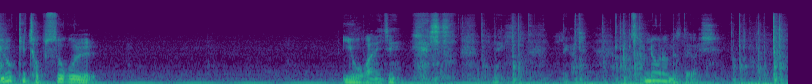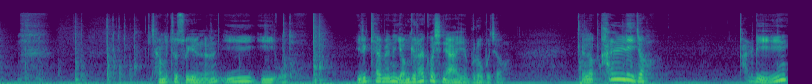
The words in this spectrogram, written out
이렇게 접속을 2호가 아니지. 네, 내가 설명을 하면서 내가 씨. 잘못 접속이면 225 이렇게 하면은 연결할 것이냐 예, 물어보죠. 그래서 칼리죠. 칼리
